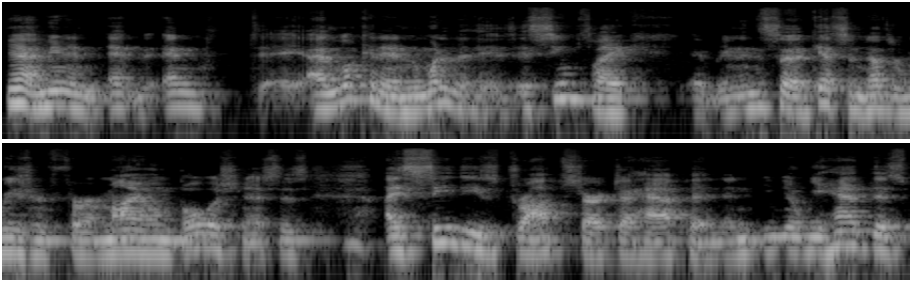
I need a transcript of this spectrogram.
Yeah, I mean, and, and, and I look at it, and one of the it seems like I mean, this I guess another reason for my own bullishness is I see these drops start to happen, and you know, we had this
